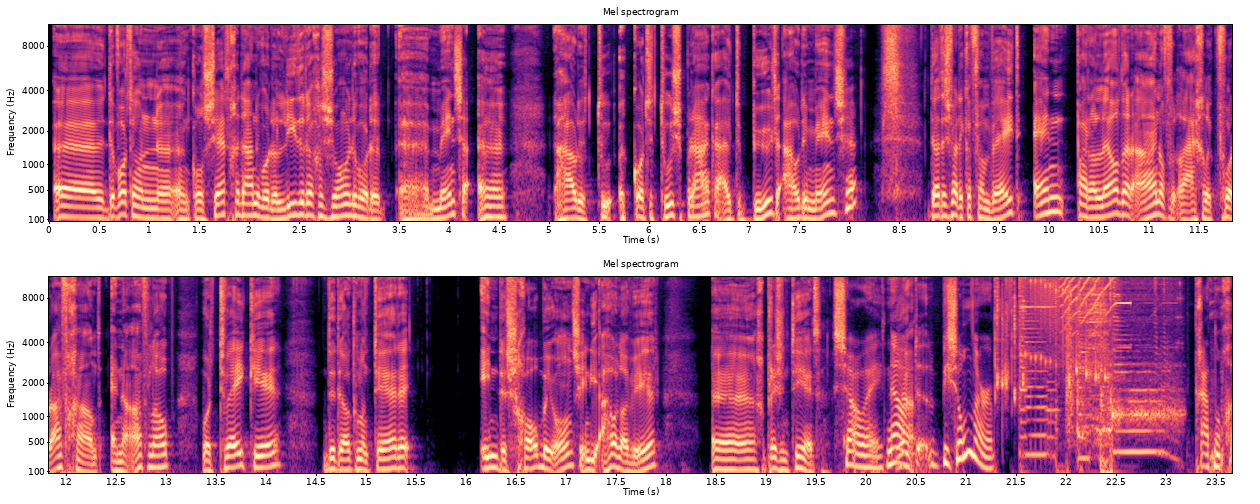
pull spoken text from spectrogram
Eh, er wordt een, eh, een concert gedaan, er worden liederen gezongen, er worden eh, mensen eh, houden korte toespraken uit de buurt, oude mensen. Dat is wat ik ervan weet. En parallel daaraan, of eigenlijk voorafgaand en na afloop, wordt twee keer de documentaire in de school bij ons, in die aula weer, eh, gepresenteerd. Zo hé. Nou, Ja. bijzonder. Praat nog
